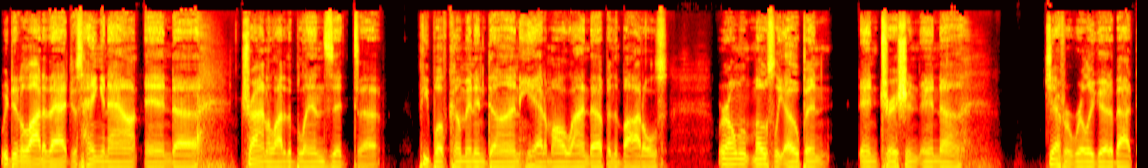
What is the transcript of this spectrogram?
we did a lot of that, just hanging out and, uh, trying a lot of the blends that, uh, people have come in and done. He had them all lined up in the bottles. We're all mostly open and Trish and, and, uh, Jeff are really good about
